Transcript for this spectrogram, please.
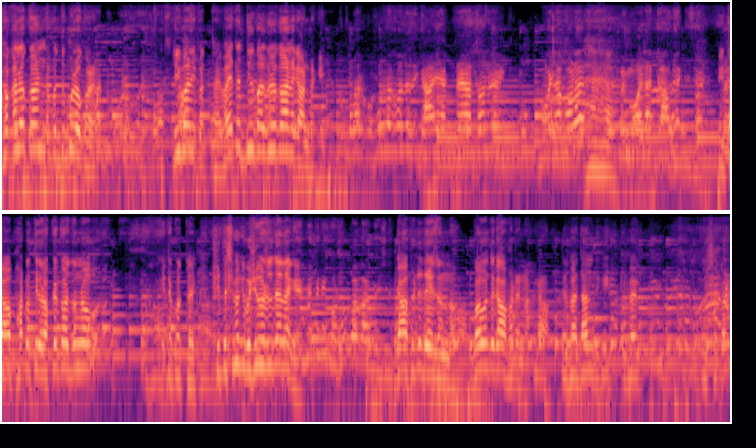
সকালেও করেন আবার দুপুরেও করেন। দুপুরও দুইবারই করতে হয়। ভাই তো দুইবার করে করানোর কারণটা কি? গায়ে একটা ধরনের ময়লা পড়ে হ্যাঁ হ্যাঁ। ওই ময়লার গা ফেটে যায়। গাও ফাটা থেকে রক্ষা করার জন্য এটা করতে হয়। শীতের সময় কি বেশি গোসল দেওয়া লাগে? গা ফেটে দেওয়ার জন্য। গরমে তো গা ফাটে না। ভাই দান দেখি কীভাবে পরিষ্কার করে।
